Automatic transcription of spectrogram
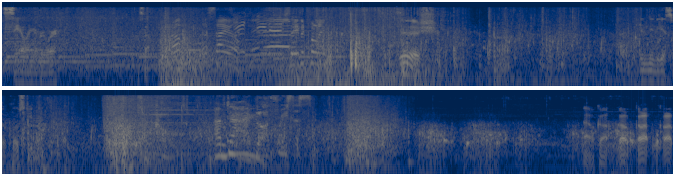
sailing everywhere. So, The sail! Save it for later. Goosh. Didn't need to get so close to you. I'm dying. Blood freezes. Oh god. go up, go up, go up.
